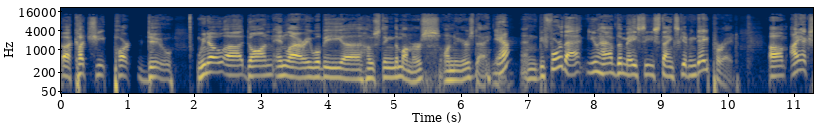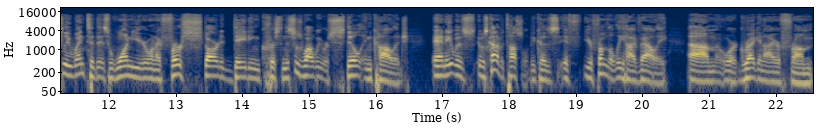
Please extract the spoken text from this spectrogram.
uh, cut sheet part deux. We know uh, Dawn and Larry will be uh, hosting the Mummers on New Year's Day. Yeah. And before that, you have the Macy's Thanksgiving Day Parade. Um, I actually went to this one year when I first started dating Kristen. This was while we were still in college, and it was it was kind of a tussle because if you're from the Lehigh Valley, um, or Greg and I are from,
